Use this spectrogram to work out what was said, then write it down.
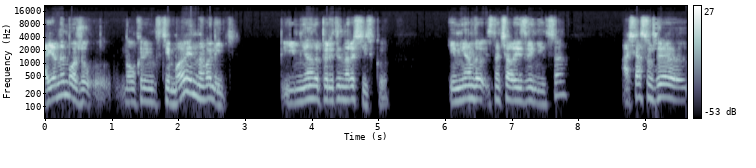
а я не можу на українській мові навалить. И мне надо перейти на российскую. И мне надо сначала извиниться, а сейчас уже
